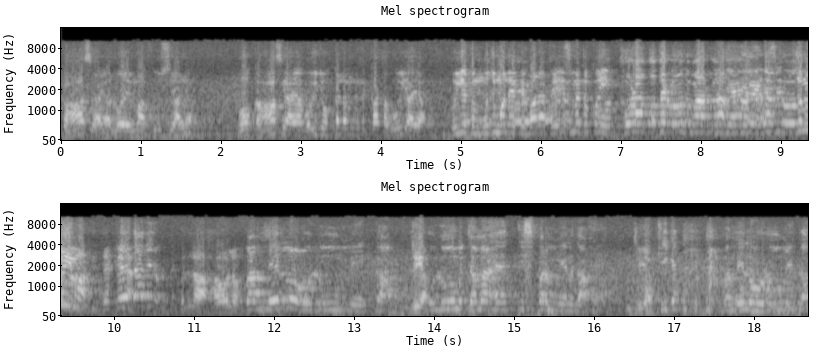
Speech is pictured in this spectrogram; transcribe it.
کہاں سے آیا؟ لوہے محفوظ سے آیا۔ وہ کہاں سے آیا؟ وہی جو قلم نے لکھا تھا وہی آیا۔ تو یہ تو مجمل ایک عبارت ہے اس میں تو کوئی تھوڑا بہت روند مار لو جائے ایڈا بھی روند جمی مار ماں دیکھیں ایڈا بھی روند لا حول۔ ومن علوم کا۔ جی ہاں۔ علوم جمع ہے اس پر مین داخل ہے۔ جی ہاں۔ ٹھیک ہے؟ ومن علوم کا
